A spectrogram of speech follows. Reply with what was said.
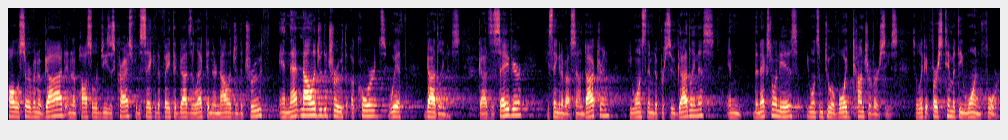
Paul, a servant of God and an apostle of Jesus Christ, for the sake of the faith of God's elect and their knowledge of the truth. And that knowledge of the truth accords with godliness. God's the Savior. He's thinking about sound doctrine. He wants them to pursue godliness. And the next one is he wants them to avoid controversies. So look at 1 Timothy 1 4.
